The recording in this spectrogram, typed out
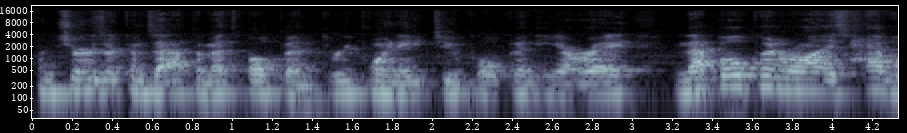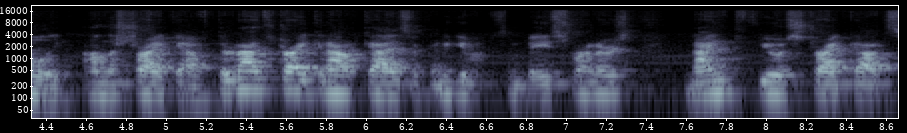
when Scherzer comes out, the Mets bullpen, 3.82 bullpen ERA. And that bullpen relies heavily on the strikeout. If they're not striking out guys, they're going to give up some base runners. Ninth fewest strikeouts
